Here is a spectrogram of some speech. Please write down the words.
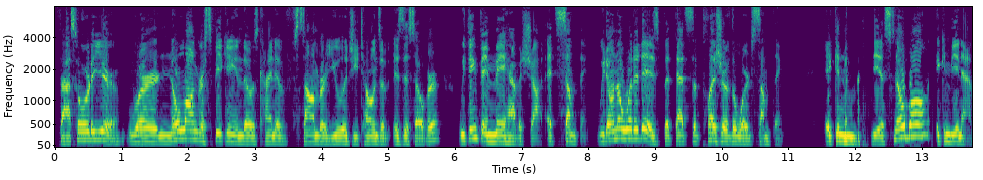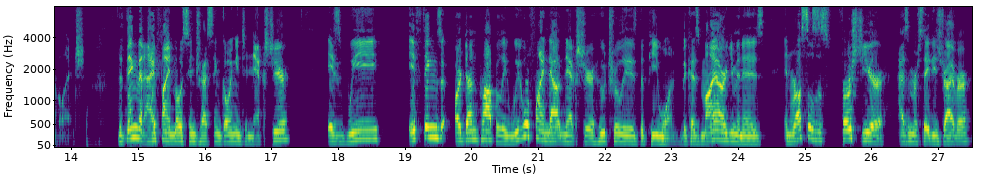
fast forward a year, we're no longer speaking in those kind of somber eulogy tones of, is this over? We think they may have a shot at something. We don't know what it is, but that's the pleasure of the word something. It can be a snowball, it can be an avalanche. The thing that I find most interesting going into next year is we if things are done properly, we will find out next year who truly is the P1. Because my argument is in Russell's first year as a Mercedes driver,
